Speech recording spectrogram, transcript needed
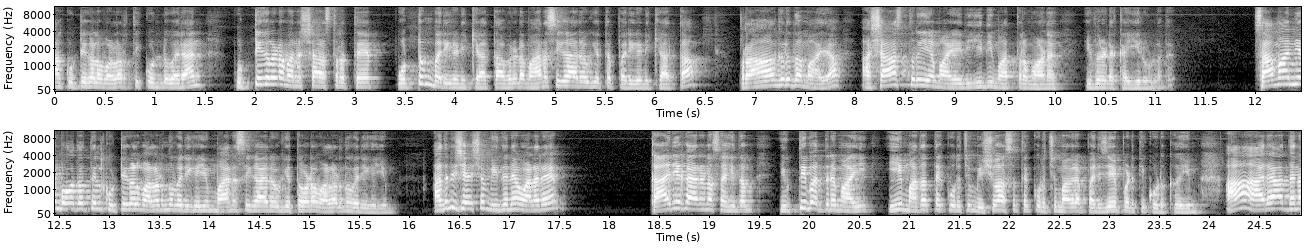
ആ കുട്ടികളെ വളർത്തിക്കൊണ്ടുവരാൻ കുട്ടികളുടെ മനഃശാസ്ത്രത്തെ ഒട്ടും പരിഗണിക്കാത്ത അവരുടെ മാനസികാരോഗ്യത്തെ പരിഗണിക്കാത്ത പ്രാകൃതമായ അശാസ്ത്രീയമായ രീതി മാത്രമാണ് ഇവരുടെ കയ്യിലുള്ളത്. സാമാന്യ ബോധത്തിൽ കുട്ടികൾ വളർന്നു വരികയും മാനസികാരോഗ്യത്തോടെ വളർന്നു വരികയും അതിനുശേഷം ഇതിനെ വളരെ കാര്യകാരണ സഹിതം യുക്തിഭദ്രമായി ഈ മതത്തെക്കുറിച്ചും വിശ്വാസത്തെക്കുറിച്ചും അവരെ പരിചയപ്പെടുത്തി കൊടുക്കുകയും ആ ആരാധന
